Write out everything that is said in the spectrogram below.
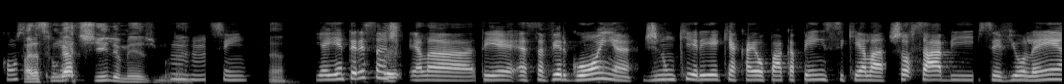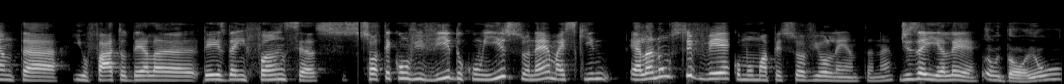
Com, com parece um gatilho mesmo. Né? Uhum, sim. É. E aí é interessante é. ela ter essa vergonha de não querer que a Kaiopaka pense que ela só sabe ser violenta e o fato dela, desde a infância, só ter convivido com isso, né? Mas que ela não se vê como uma pessoa violenta, né? Diz aí, Ale. Então, eu,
